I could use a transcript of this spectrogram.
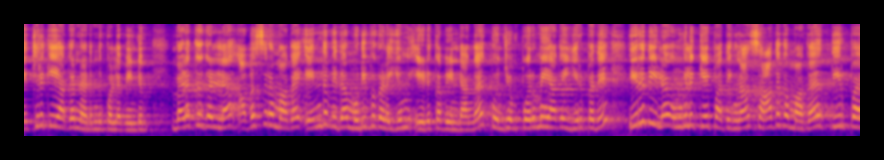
எச்சரிக்கையாக நடந்து கொள்ள வேண்டும். வழக்குகள்ல அவசரமாக எந்தவித முடிவுகளையும் எடுக்க வேண்டாங்க. கொஞ்சம் பொறுமையாக இருப்பது இறுதியில் உங்களுக்கே பார்த்தீங்கன்னா சாதகமாக தீர்ப்பை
